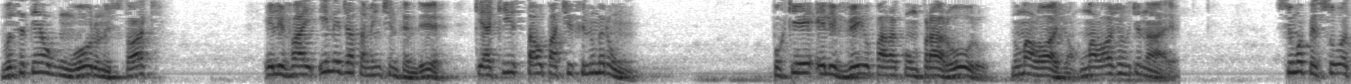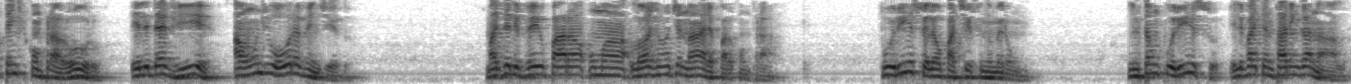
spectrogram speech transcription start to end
Você tem algum ouro no estoque? Ele vai imediatamente entender que aqui está o patife número um. Porque ele veio para comprar ouro numa loja, uma loja ordinária. Se uma pessoa tem que comprar ouro, ele deve ir aonde o ouro é vendido. Mas ele veio para uma loja ordinária para comprar. Por isso ele é o patife número um. Então, por isso, ele vai tentar enganá-lo.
